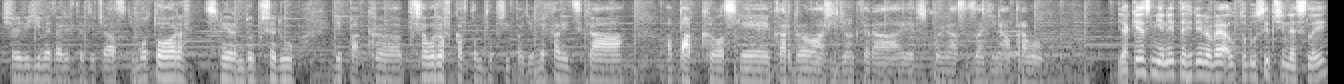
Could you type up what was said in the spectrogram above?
čili vidíme tady v této části motor, směrem dopředu je pak eh, převodovka, v tomto případě mechanická, a pak vlastně kardonová řídel, která je spojená se zadní nápravou. Jaké změny tehdy nové autobusy přinesly?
